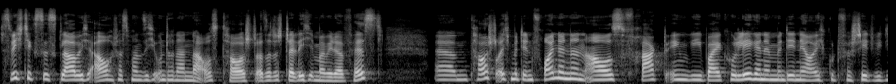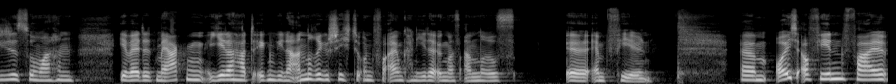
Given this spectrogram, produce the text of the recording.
Das Wichtigste ist, glaube ich, auch, dass man sich untereinander austauscht. Also das stelle ich immer wieder fest. Ähm, tauscht euch mit den Freundinnen aus, fragt irgendwie bei Kolleginnen, mit denen ihr euch gut versteht, wie die das so machen. Ihr werdet merken, jeder hat irgendwie eine andere Geschichte und vor allem kann jeder irgendwas anderes äh, empfehlen. Ähm, euch auf jeden Fall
